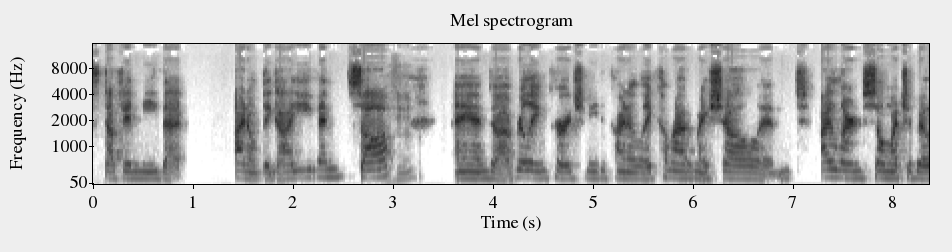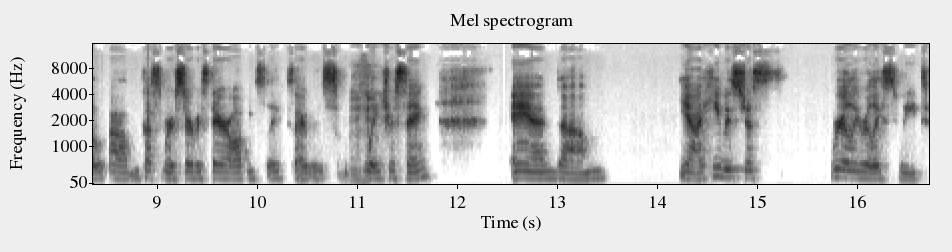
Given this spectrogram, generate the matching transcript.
stuff in me that I don't think I even saw. Mm-hmm. And uh, really encouraged me to kind of like come out of my shell. And I learned so much about um, customer service there, obviously, because I was mm-hmm. waitressing. And um, yeah, he was just really, really sweet.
